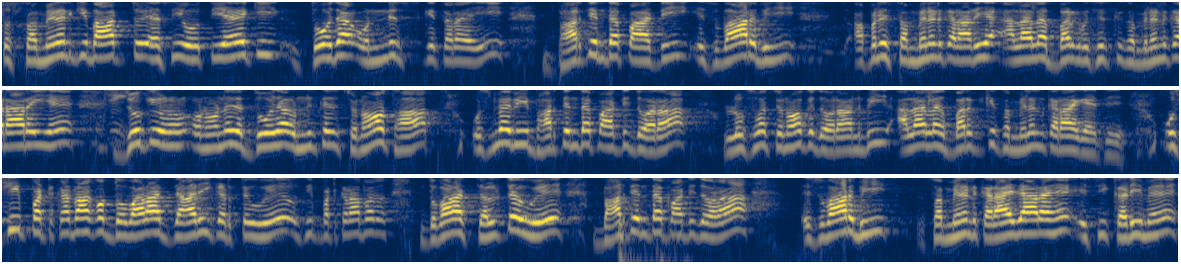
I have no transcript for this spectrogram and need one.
तो सम्मेलन की बात तो ऐसी होती है कि 2019 की तरह ही भारतीय जनता पार्टी इस बार भी अपने सम्मेलन करा रही है अलग अलग वर्ग विशेष के सम्मेलन करा रही है जो। कि उन्होंने 2019 का जो चुनाव था उसमें भी भारतीय जनता पार्टी द्वारा लोकसभा चुनाव के दौरान भी अलग अलग वर्ग के सम्मेलन कराए गए थे। उसी पटकड़ा को दोबारा जारी करते हुए उसी पटकड़ा पर दोबारा चलते हुए भारतीय जनता पार्टी द्वारा इस बार भी सम्मेलन कराए जा रहे हैं। इसी कड़ी में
